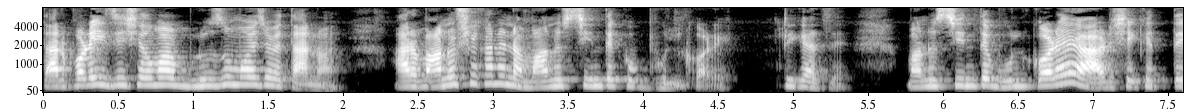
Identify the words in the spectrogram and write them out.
তারপরেই যে সে তোমার ব্লুজুম হয়ে যাবে তা নয়। আর মানুষ এখানে না, মানুষ চিনতে খুব ভুল করে, ঠিক আছে? মানুষ চিনতে ভুল করে, আর সেক্ষেত্রে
